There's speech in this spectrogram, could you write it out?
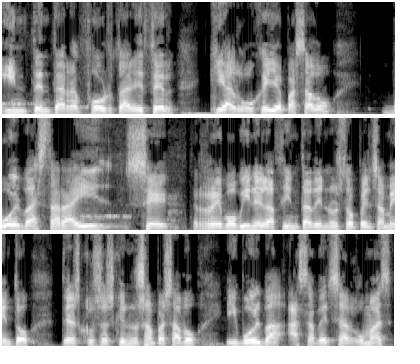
intentar fortalecer que algo que haya pasado vuelva a estar ahí, se rebobine la cinta de nuestro pensamiento, de las cosas que nos han pasado y vuelva a saberse algo más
